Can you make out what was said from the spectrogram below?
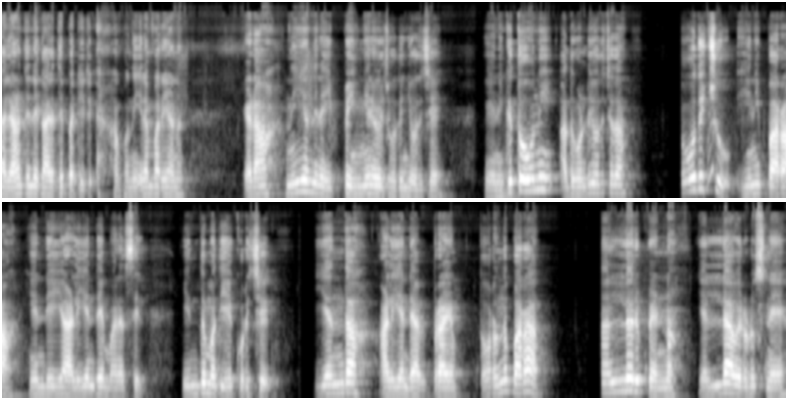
കല്യാണത്തിന്റെ കാര്യത്തെ പറ്റിയിട്ട്. അപ്പോൾ നീലൻ പറയാണ് എടാ നീ എന്തിനാ ഇപ്പം ഇങ്ങനെ ഒരു ചോദ്യം ചോദിച്ചേ? എനിക്ക് തോന്നി അതുകൊണ്ട് ചോദിച്ചതാ. ചോദിച്ചു ഇനി പറ എന്റെ ഈ അളിയന്റെ മനസ്സിൽ ഇന്ദുമതിയെക്കുറിച്ച് എന്താ അളിയന്റെ അഭിപ്രായം? തുറന്ന് പറ. നല്ലൊരു പെണ്ണ. എല്ലാവരോടും സ്നേഹ.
